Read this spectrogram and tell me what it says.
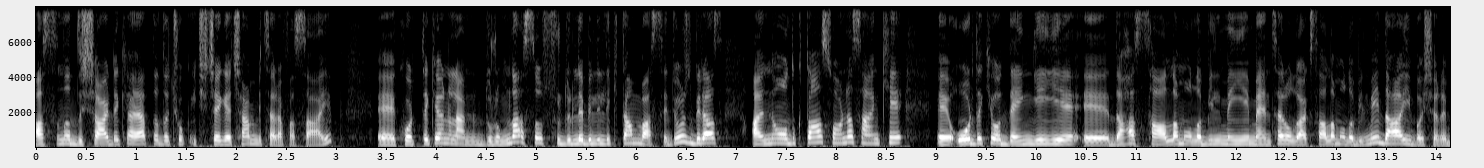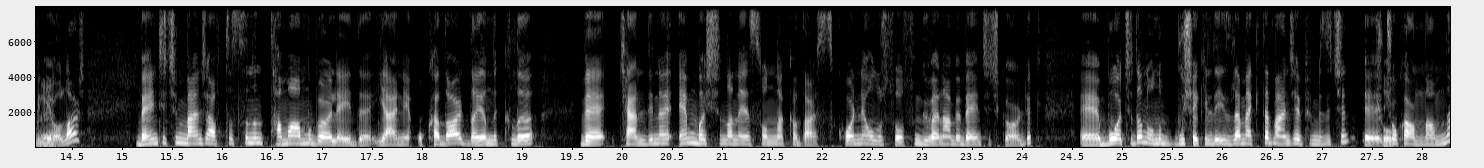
aslında dışarıdaki hayatla da çok iç içe geçen bir tarafa sahip. E, korttaki en önemli durumda aslında o sürdürülebilirlikten bahsediyoruz. Biraz anne olduktan sonra sanki e, oradaki o dengeyi e, daha sağlam olabilmeyi, mental olarak sağlam olabilmeyi daha iyi başarabiliyorlar. Bench için bence haftasının tamamı böyleydi. Yani o kadar dayanıklı ve kendine en başından en sonuna kadar skor ne olursa olsun güvenen bir Benčić gördük. Ee, bu açıdan onu bu şekilde izlemek de bence hepimiz için e, Çok. çok. anlamlı.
